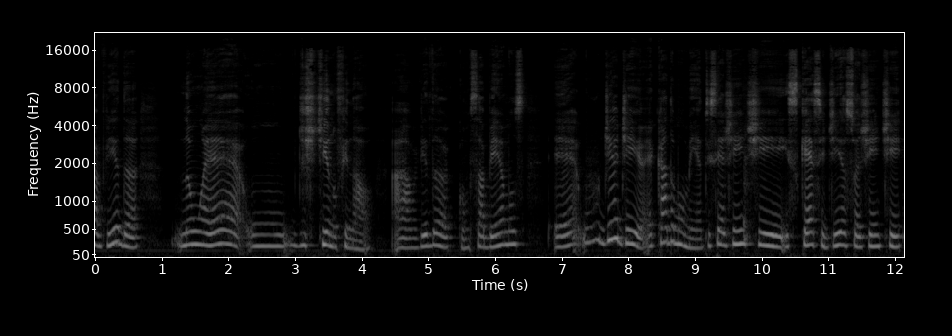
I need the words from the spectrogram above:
a vida não é um destino final. A vida, como sabemos, é o dia a dia, é cada momento. E se a gente esquece disso, a gente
